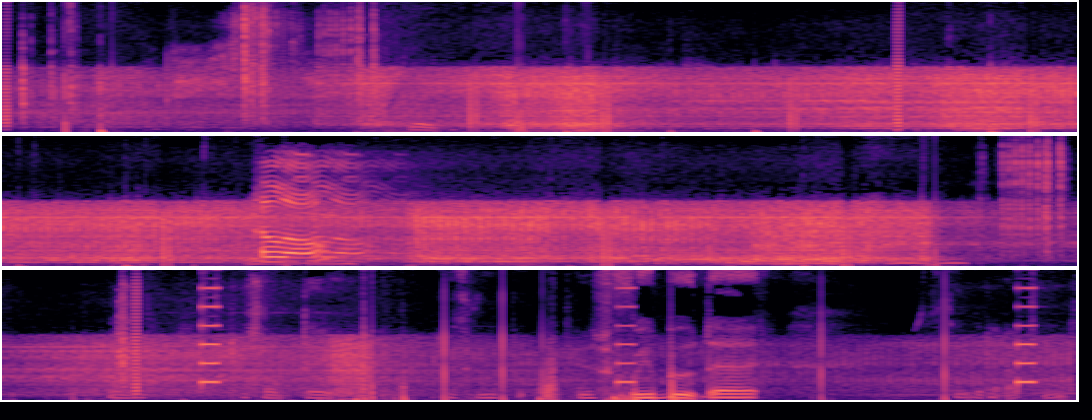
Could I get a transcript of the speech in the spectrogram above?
Okay, good. Hello? Just update. Just reboot, just reboot that. See what happens.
